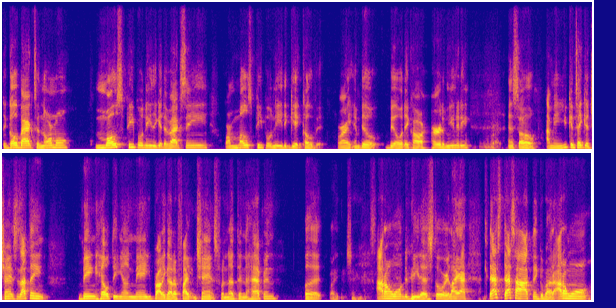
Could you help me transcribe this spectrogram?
to go back to normal, most people need to get the vaccine, or most people need to get COVID, right, and build build what they call herd immunity. Right. And so, I mean, you can take your chances. I think being healthy young man, you probably got a fighting chance for nothing to happen. But. I don't want to be that story. Like I, that's that's how I think about it. I don't want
